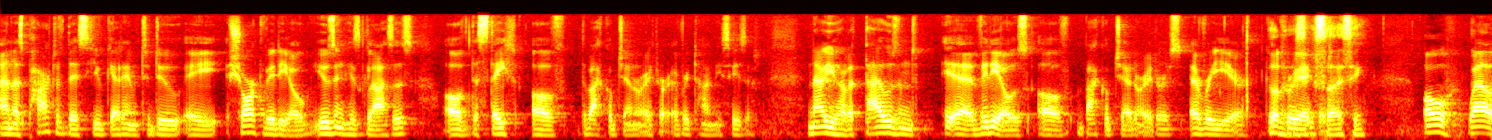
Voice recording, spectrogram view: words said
And as part of this, you get him to do a short video using his glasses of the state of the backup generator every time he sees it. Now you have a thousand uh, videos of backup generators every year God, that's exciting. Oh well,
